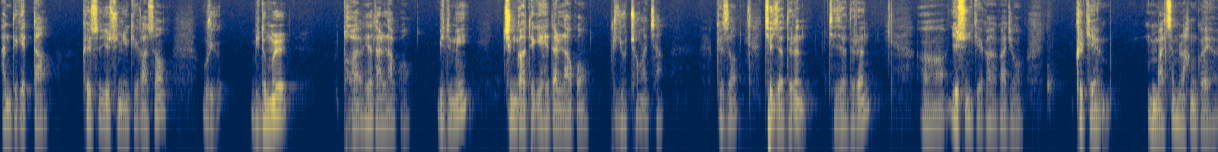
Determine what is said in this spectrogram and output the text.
안 되겠다. 그래서 예수님께 가서 우리 믿음을 더해달라고, 믿음이 증가되게 해달라고 우리 요청하자. 그래서 제자들은 제자들은 어, 예수님께 가가지고 그렇게 말씀을 한 거예요.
